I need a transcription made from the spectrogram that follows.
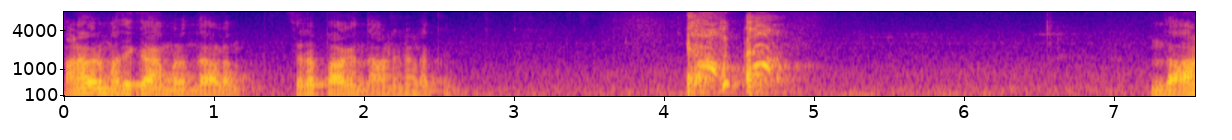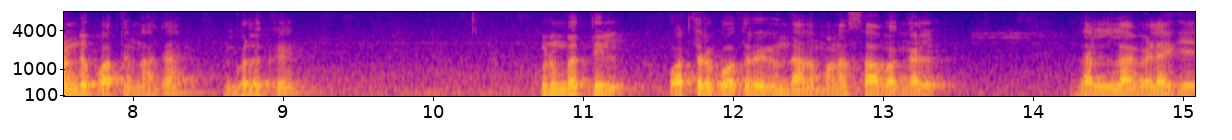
கணவர் மதிக்காமல் இருந்தாலும் சிறப்பாக இந்த ஆண்டு நடக்கும். இந்த ஆண்டு பார்த்தீங்கன்னாக்கா உங்களுக்கு குடும்பத்தில் ஒருத்தருக்கு ஒருத்தர் இருந்த அந்த மனஸ்தாபங்கள் இதெல்லாம் விலகி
